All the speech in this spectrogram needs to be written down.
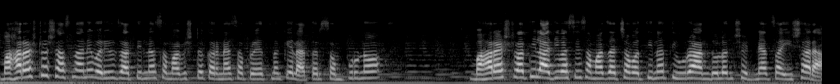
महाराष्ट्र शासनाने वरील जातींना समाविष्ट करण्याचा प्रयत्न केला तर संपूर्ण महाराष्ट्रातील आदिवासी समाजाच्या वतीनं तीव्र आंदोलन छेडण्याचा इशारा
